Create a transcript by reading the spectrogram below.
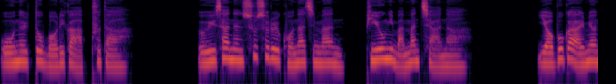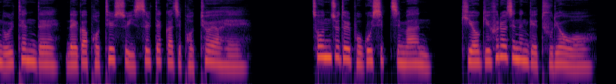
오늘 또 머리가 아프다. 의사는 수술을 권하지만 비용이 만만치 않아. 여보가 알면 울 텐데 내가 버틸 수 있을 때까지 버텨야 해. 손주들 보고 싶지만 기억이 흐려지는 게 두려워.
